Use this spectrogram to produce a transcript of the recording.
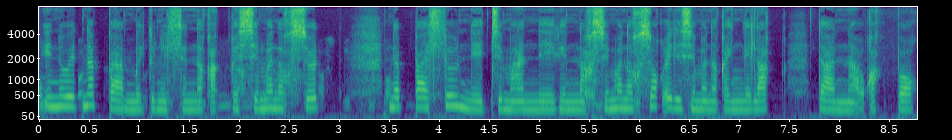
Inuit nappaammak tunillanneqaqqissimанерсут наппааллуунни тимаанниигиннарсиманерсоқ илисиманеқингилақ. Таанна оқарпоқ.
